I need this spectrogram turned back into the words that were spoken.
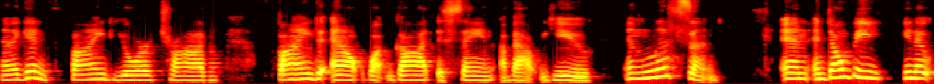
And again, find your tribe, find out what God is saying about you and listen. And and don't be, you know,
